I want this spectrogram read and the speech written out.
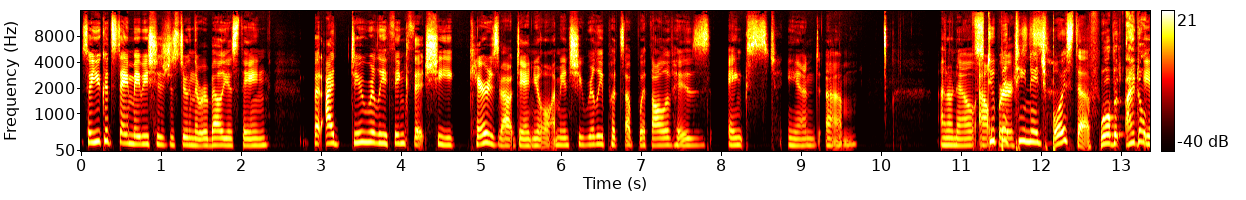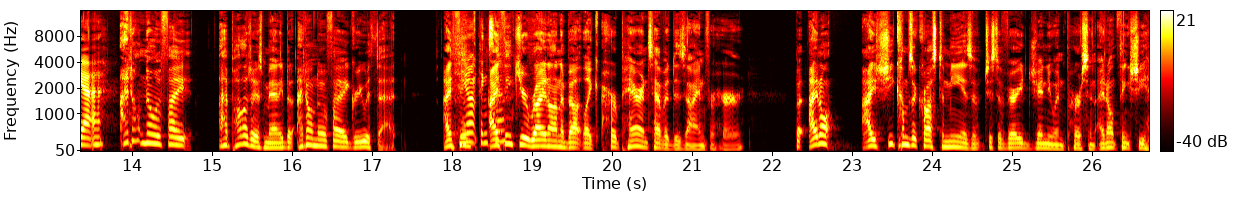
So you could say maybe she's just doing the rebellious thing. But I do really think that she cares about Daniel. I mean, she really puts up with all of his angst and um, I don't know, Stupid outbursts. teenage boy stuff. Well, but I don't. Yeah. I don't know if I. I apologize, Manny, but I don't know if I agree with that. I think. don't think I think you're right on about like her parents have a design for her, but I don't. I she comes across to me as a, just a very genuine person. I don't think she I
